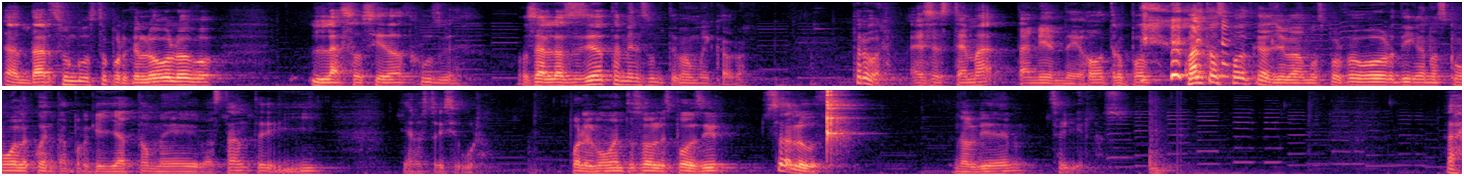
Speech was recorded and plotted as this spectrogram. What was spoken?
darse un gusto porque luego luego la sociedad juzga. O sea, la sociedad también es un tema muy cabrón. Pero bueno, ese es tema también de otro podcast. ¿Cuántos podcasts llevamos? Por favor, díganos cómo la cuenta porque ya tomé bastante y ya no estoy seguro. Por el momento solo les puedo decir salud. No olviden seguirnos. Ah,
